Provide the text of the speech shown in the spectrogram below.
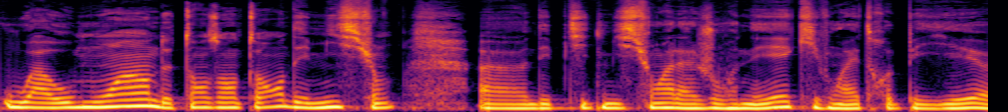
ou a au moins de temps en temps des missions, des petites missions à la journée qui vont être payées.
